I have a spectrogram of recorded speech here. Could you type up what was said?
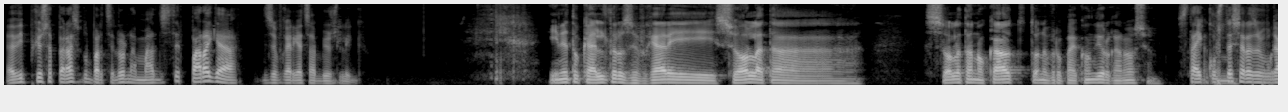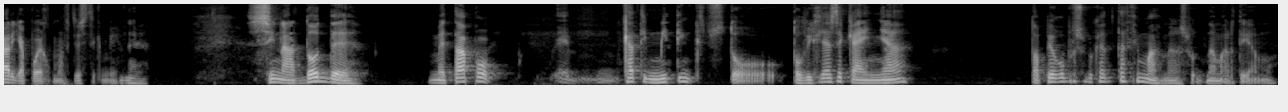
δηλαδή ποιος θα περάσει από τον Barcelona Manchester, παρά για ζευγάρια Champions League. Είναι το καλύτερο ζευγάρι σε όλα τα, σε όλα τα νοκάουτ των ευρωπαϊκών διοργανώσεων. Στα 24 ζευγάρια που έχουμε αυτή τη στιγμή. Ναι. Συναντώνται μετά από ε, κάτι meeting στο, το 2019 τα οποία εγώ προσωπικά δεν τα θυμάμαι, να σου πω την αμαρτία μου.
